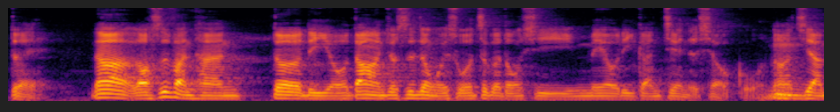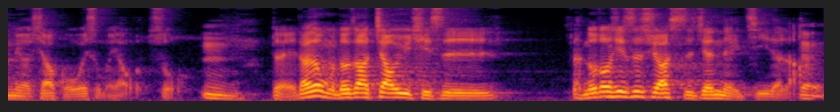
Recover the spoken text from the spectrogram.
对。那老师反弹的理由，当然就是认为说这个东西没有立竿见影的效果。那既然没有效果，为什么要我做？嗯，对。但是我们都知道，教育其实很多东西是需要时间累积的啦。对，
